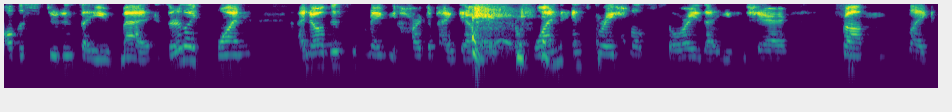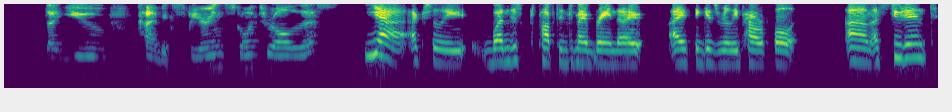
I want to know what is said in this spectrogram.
all the students that you've met, is there like one? I know this is maybe hard to peg down. one inspirational story that you can share from like that you've kind of experienced going through all of this? Yeah, actually, one just popped into my brain that I, I think is really powerful. Um, a student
